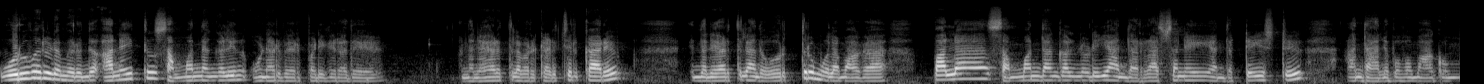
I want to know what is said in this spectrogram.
ஒருவரிடமிருந்து அனைத்து சம்பந்தங்களின் உணர்வு ஏற்படுகிறது. அந்த நேரத்தில் அவர் கிடைச்சிருக்காரு. இந்த நேரத்தில் அந்த ஒருத்தர் மூலமாக பல சம்பந்தங்களினுடைய அந்த ரசனை அந்த டேஸ்ட்டு அந்த அனுபவமாகும்.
